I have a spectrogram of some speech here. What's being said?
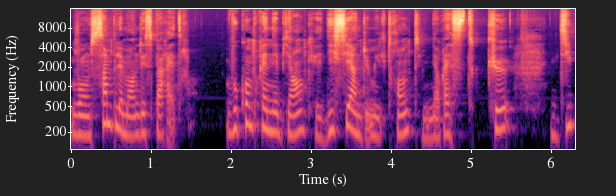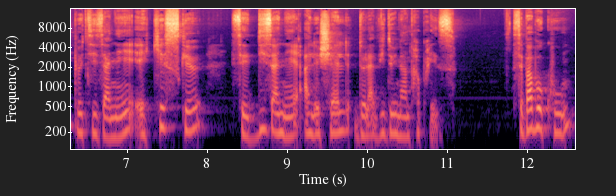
vont simplement disparaître. Vous comprenez bien que d'ici à 2030, il ne reste que 10 petites années et qu'est-ce que c'est 10 années à l'échelle de la vie d'une entreprise? C'est pas beaucoup.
